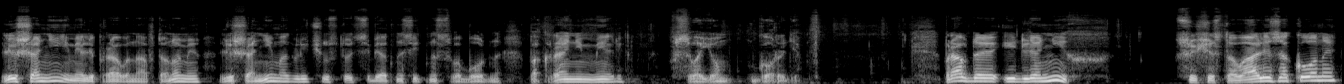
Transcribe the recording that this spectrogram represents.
Лишь они имели право на автономию, лишь они могли чувствовать себя относительно свободно, по крайней мере, в своем городе. Правда, и для них существовали законы,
